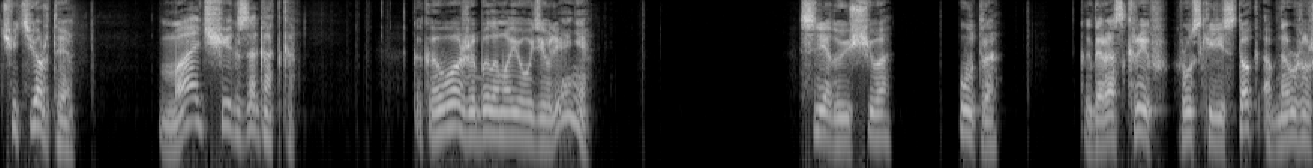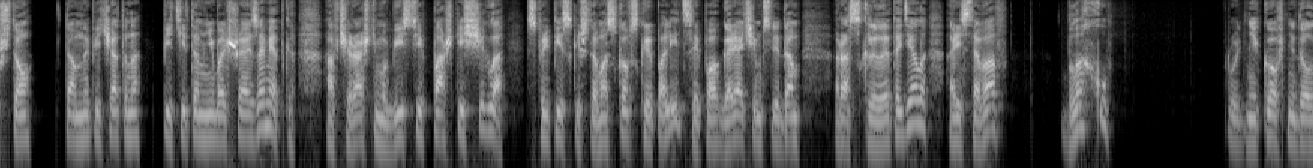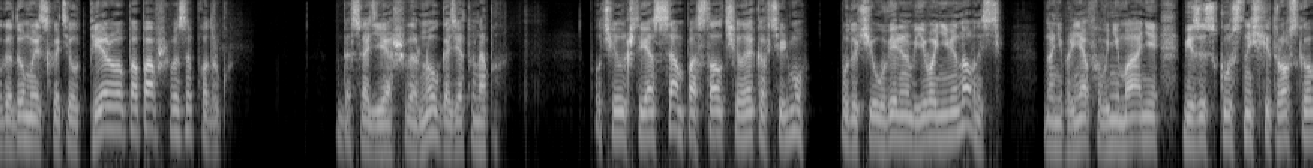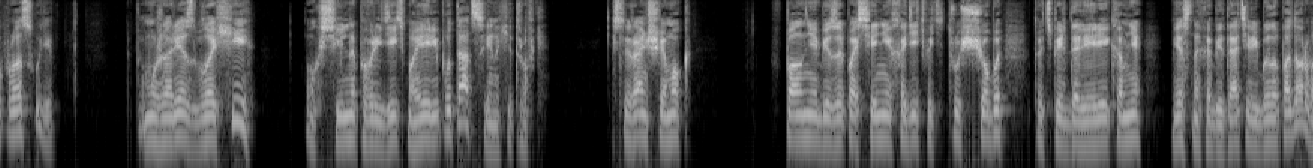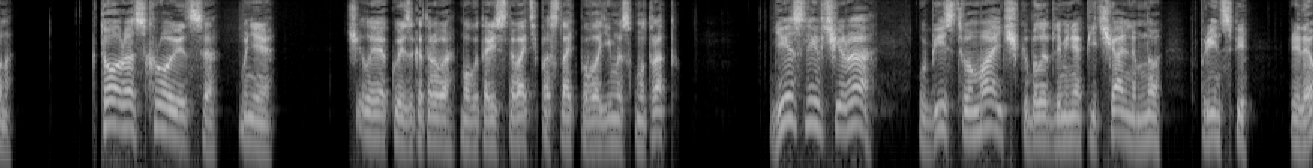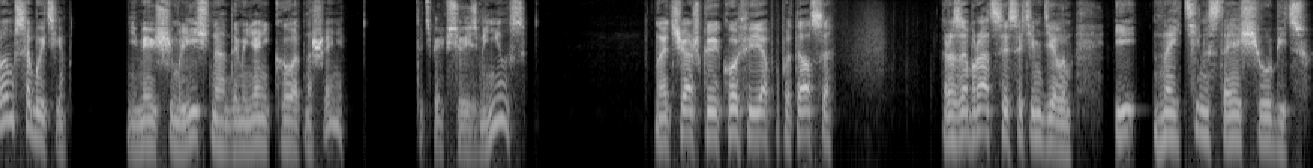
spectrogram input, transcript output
Четвертое. Мальчик-загадка. Каково же было мое удивление следующего утра, когда, раскрыв русский листок, обнаружил, что там напечатана петитом небольшая заметка о вчерашнем убийстве Пашки Щегла с припиской, что московская полиция по горячим следам раскрыла это дело, арестовав Блоху. Рудников, недолго думая, схватил первого попавшегося под руку. В досаде я швырнул газету на пол. Получилось, что я сам послал человека в тюрьму, будучи уверен в его невиновности, но не приняв во внимание безыскусность хитровского правосудия. К тому же арест Блохи мог сильно повредить моей репутации на хитровке. Если раньше я мог вполне без опасения ходить в эти трущобы, то теперь доверие ко мне местных обитателей было подорвано. Кто раскроется мне, человеку, из-за которого могут арестовать и послать по Владимирскому тракту? Если вчера убийство мальчика было для меня печальным, но, в принципе, рядовым событием, не имеющим лично до меня никакого отношения, то теперь все изменилось. Над чашкой кофе я попытался разобраться с этим делом и найти настоящего убийцу.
